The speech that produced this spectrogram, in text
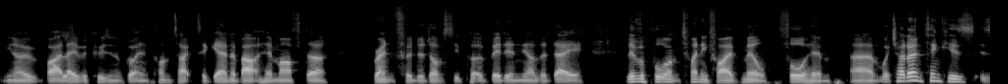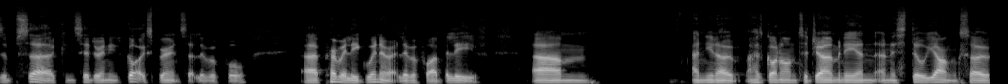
You know, Bayer Leverkusen have got in contact again about him after Brentford had obviously put a bid in the other day. Liverpool want 25 mil for him, um, which I don't think is is absurd considering he's got experience at Liverpool, uh, Premier League winner at Liverpool, I believe. Um, and you know has gone on to Germany and, and is still young. So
